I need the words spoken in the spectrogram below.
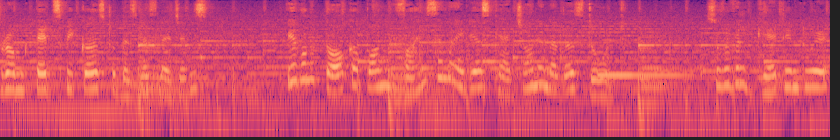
from TED speakers to business legends, we are going to talk upon why some ideas catch on and others don't. So, we will get into it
